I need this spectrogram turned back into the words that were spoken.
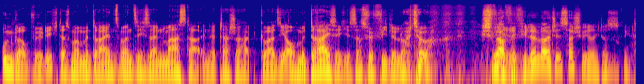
unglaubwürdig, dass man mit 23 seinen Master in der Tasche hat. Quasi auch mit 30 ist das für viele Leute schwierig. Ja, für viele Leute ist das schwierig, das ist richtig.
